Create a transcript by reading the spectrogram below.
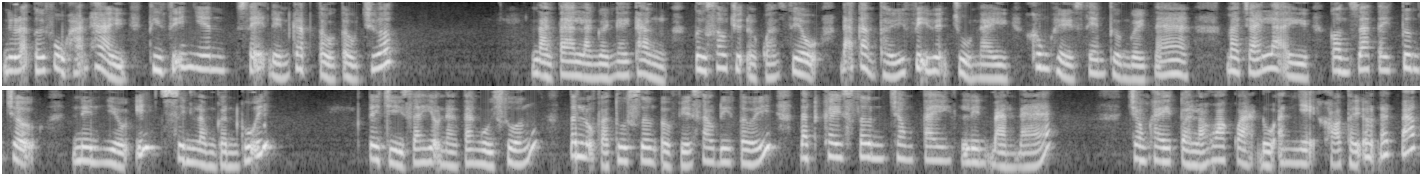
Nếu đã tới phủ hãn hải thì dĩ nhiên sẽ đến gặp tàu tàu trước. Nàng ta là người ngay thẳng, từ sau chuyện ở quán rượu đã cảm thấy vị huyện chủ này không hề xem thường người ta, mà trái lại còn ra tay tương trợ, nên nhiều ít sinh lòng gần gũi. Tê chỉ ra hiệu nàng ta ngồi xuống, Tân Lộ và Thu Sương ở phía sau đi tới, đặt khay sơn trong tay lên bàn đá. Trong khay toàn là hoa quả đồ ăn nhẹ khó thấy ở đất Bắc,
